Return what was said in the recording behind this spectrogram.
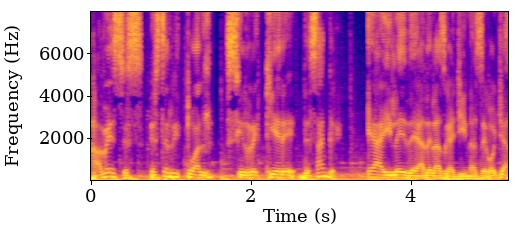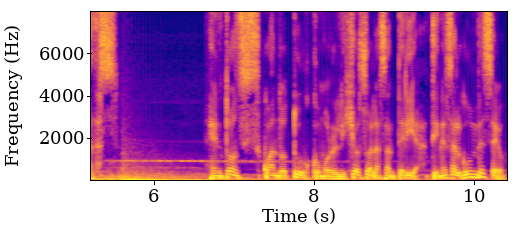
A veces, este ritual sí requiere de sangre. He ahí la idea de las gallinas degolladas. Entonces, cuando tú, como religioso de la santería, tienes algún deseo,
